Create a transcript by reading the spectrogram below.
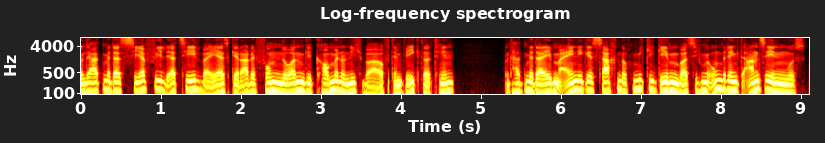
Und er hat mir das sehr viel erzählt, weil er ist gerade vom Norden gekommen und ich war auf dem Weg dorthin und hat mir da eben einige Sachen noch mitgegeben, was ich mir unbedingt ansehen muss.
